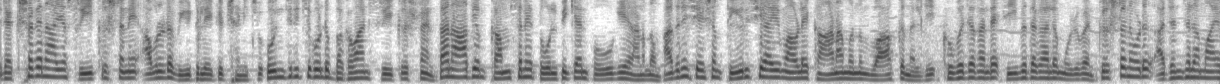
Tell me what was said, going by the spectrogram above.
രക്ഷകനായ ശ്രീകൃഷ്ണനെ അവളുടെ വീട്ടിലേക്ക് ക്ഷണിച്ചു. പുഞ്ചിരിച്ചുകൊണ്ട് ഭഗവാൻ ശ്രീകൃഷ്ണൻ താൻ ആദ്യം കംസനെ തോൽപ്പിക്കാൻ പോവുകയാണെന്നും അതിനുശേഷം തീർച്ചയായും അവളെ കാണാമെന്നും വാക്ക് നൽകി. ഖുബജ തന്റെ ജീവിതകാലം മുഴുവൻ കൃഷ്ണനോട് അചഞ്ചലമായ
